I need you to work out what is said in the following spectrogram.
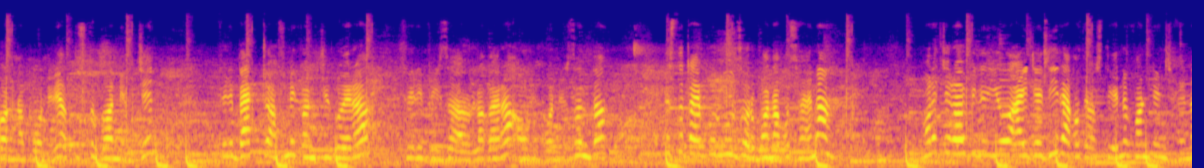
गर्न नपर्ने अब त्यस्तो गर्ने हो भने चाहिँ फेरि ब्याक टु आफ्नै कन्ट्री गएर फेरि भिजाहरू लगाएर आउनुपर्ने रहेछ नि त। त्यस्तो टाइपको रुल्सहरू बनाएको छ होइन? मलाई चाहिँ रविले यो आइडिया दिइरहेको थियो अस्ति होइन? कन्टेन्ट छैन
